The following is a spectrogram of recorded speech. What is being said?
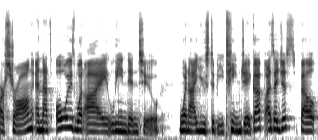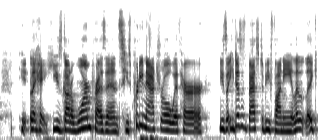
are strong, and that's always what I leaned into when I used to be Team Jacob, as I just felt he, like, hey, he's got a warm presence. He's pretty natural with her. He's like he does his best to be funny. Like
